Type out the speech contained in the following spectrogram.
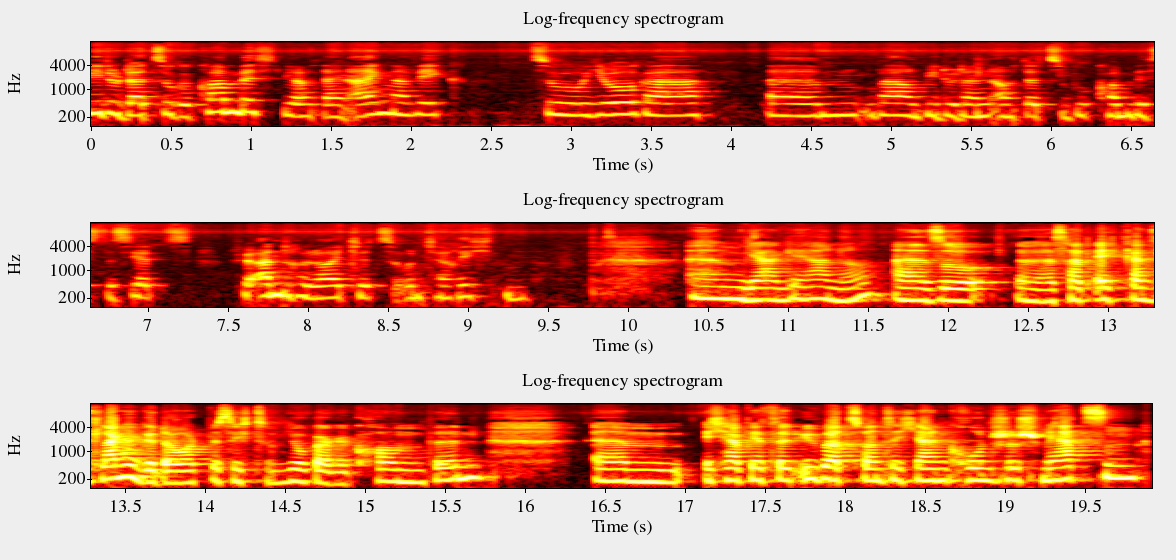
wie du dazu gekommen bist, wie auch dein eigener Weg zu Yoga ähm, war und wie du dann auch dazu gekommen bist, das jetzt für andere Leute zu unterrichten. Ähm, ja, gerne. Also äh, es hat echt ganz lange gedauert, bis ich zum Yoga gekommen bin. Ähm, ich habe jetzt seit über 20 Jahren chronische Schmerzen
